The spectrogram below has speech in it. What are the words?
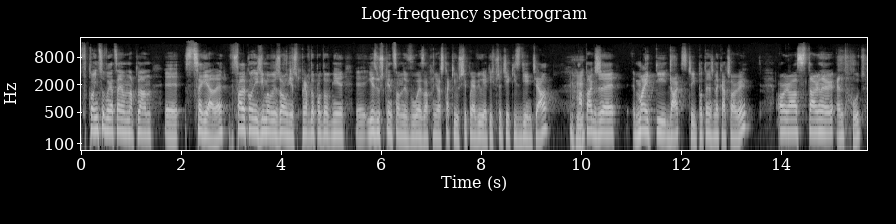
w końcu wracają na plan y, seriale. Falcon i Zimowy Żołnierz prawdopodobnie jest już kręcony w USA, ponieważ takie już się pojawiły jakieś przecieki zdjęcia, a także Mighty Ducks, czyli Potężne Kaczory oraz Turner and Hood.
